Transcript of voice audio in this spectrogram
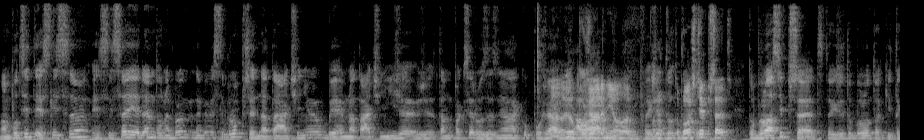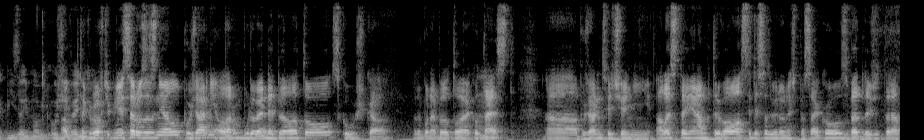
Mám pocit, jestli se, jestli se jeden, to nebylo, nevím, jestli bylo před natáčením nebo během natáčení, že, že tam pak se rozezněl jako požární, jo, požární alarm. alarm. Takže to, to bylo ještě před. To bylo asi před, takže to bylo taky takový zajímavý A oživení. taky bylo vtipně, že se rozezněl požární alarm v budově, nebyla to zkouška, nebo nebyl to jako Hmm. test, a požární cvičení, ale stejně nám trvalo asi 10 minut, než jsme se jako zvedli, že teda,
